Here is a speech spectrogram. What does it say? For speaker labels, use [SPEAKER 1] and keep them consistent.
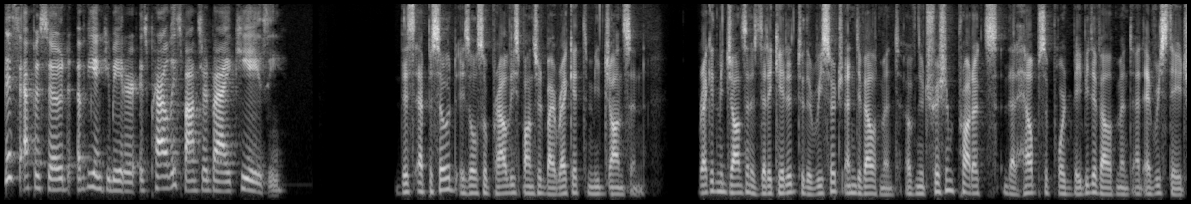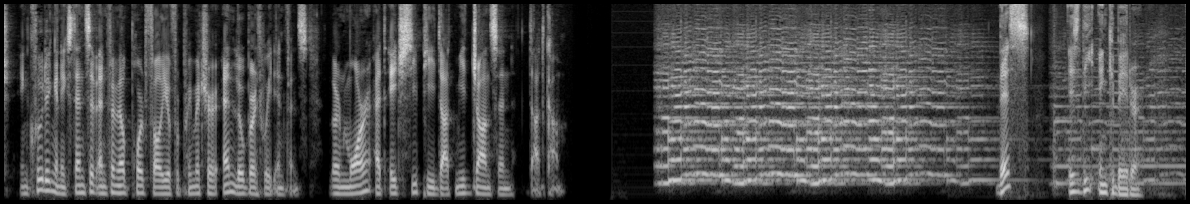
[SPEAKER 1] This episode of The Incubator is proudly sponsored by Chiesi.
[SPEAKER 2] This episode is also proudly sponsored by Reckitt Mead Johnson. Reckitt Mead Johnson is dedicated to the research and development of nutrition products that help support baby development at every stage, including an extensive Enfamil portfolio for premature and low birth weight infants. Learn more at hcp.meadjohnson.com. This is The Incubator,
